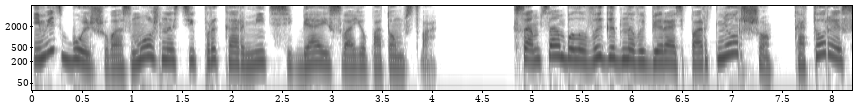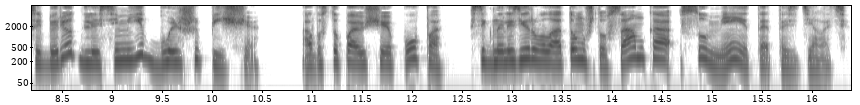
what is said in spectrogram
иметь больше возможностей прокормить себя и свое потомство. Самцам было выгодно выбирать партнершу, которая соберет для семьи больше пищи, а выступающая попа сигнализировала о том, что самка сумеет это сделать.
